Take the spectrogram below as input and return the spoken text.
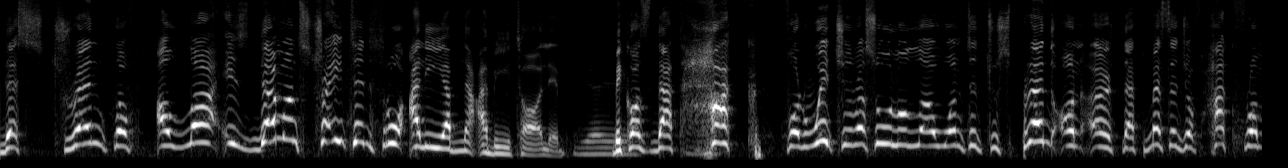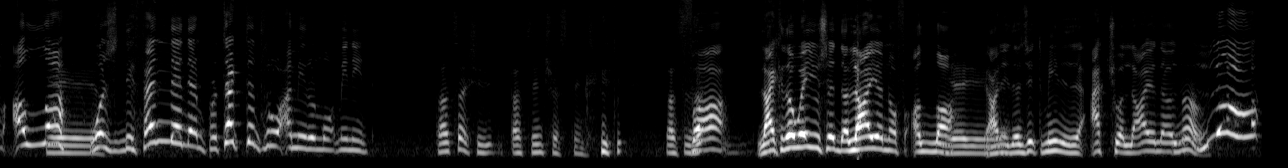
the strength of Allah is demonstrated through Ali ibn Abi Talib. Yeah, yeah, because that haqq for which Rasulullah wanted to spread on earth, that message of haqq from Allah Yeah, was defended and protected through Amir al-Mu'mineen. That's actually that's interesting. that's Fa, like the way you said the lion of Allah. Yeah, yeah, Yani yeah. does it mean the actual lion? of- No. No.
